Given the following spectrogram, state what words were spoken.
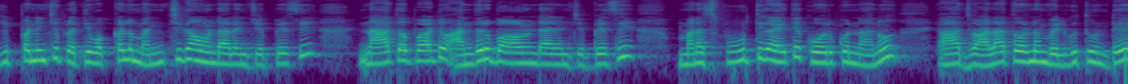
ఇప్పటి నుంచి ప్రతి ఒక్కళ్ళు మంచిగా ఉండాలని చెప్పేసి నాతో పాటు అందరూ బాగుండాలని చెప్పేసి మనస్ఫూర్తిగా అయితే కోరుకున్నాను. ఆ జ్వాలాతోరణం వెలుగుతుంటే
